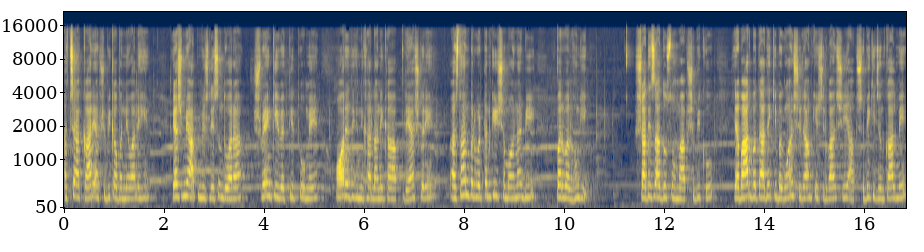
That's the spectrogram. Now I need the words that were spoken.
अच्छा कार्य आप सभी का बनने वाले हैं। यश में आत्मविश्लेषण द्वारा स्वयं की व्यक्तित्व में और अधिक निखार लाने का आप प्रयास करें। स्थान परिवर्तन की संभावना भी प्रबल होंगी। साथ ही साथ दोस्तों, हम आप सभी को यह बात बता दें कि भगवान श्री राम के आशीर्वाद से आप सभी के जीवन काल में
